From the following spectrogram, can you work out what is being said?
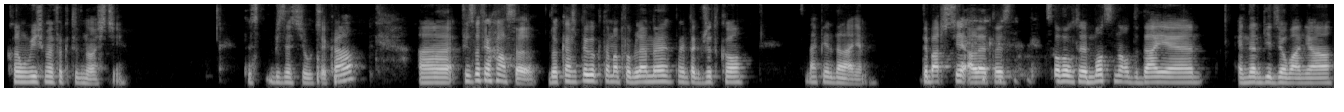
Skoro mówiliśmy o efektywności. To jest Biznes Ci ucieka. E, Filozofia haseł. Do każdego, kto ma problemy, powiem tak brzydko, z napierdalaniem. Wybaczcie, ale to jest słowo, które mocno oddaje energię działania.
